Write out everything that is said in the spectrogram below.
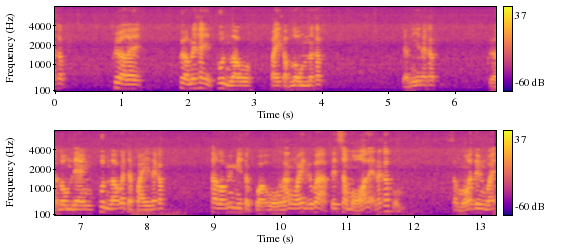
นะครับ เพื่ออะไร เพื่อไม่ให้ทุ่นเราไปกับลมนะครับ แบบนี้นะครับ เผื่อลมแรงทุ่นเราก็จะไปนะครับ ถ้าเราไม่มีตะกั่วโอ่งรั้งไว้หรือว่าเป็นสมอแหละนะครับ ผม สมอดึงไว้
